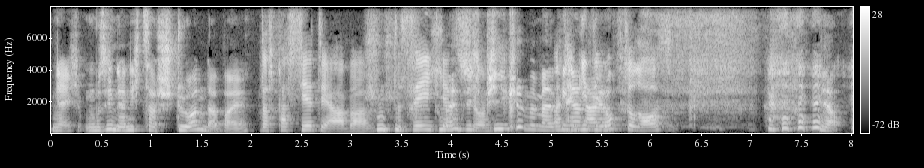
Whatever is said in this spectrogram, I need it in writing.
Ja, ich muss ihn ja nicht zerstören dabei. Das passiert ja aber. Das sehe ich Du jetzt meinst, ich schon. pieke mit meinem Und dann geht die? Luft so raus. Ja.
